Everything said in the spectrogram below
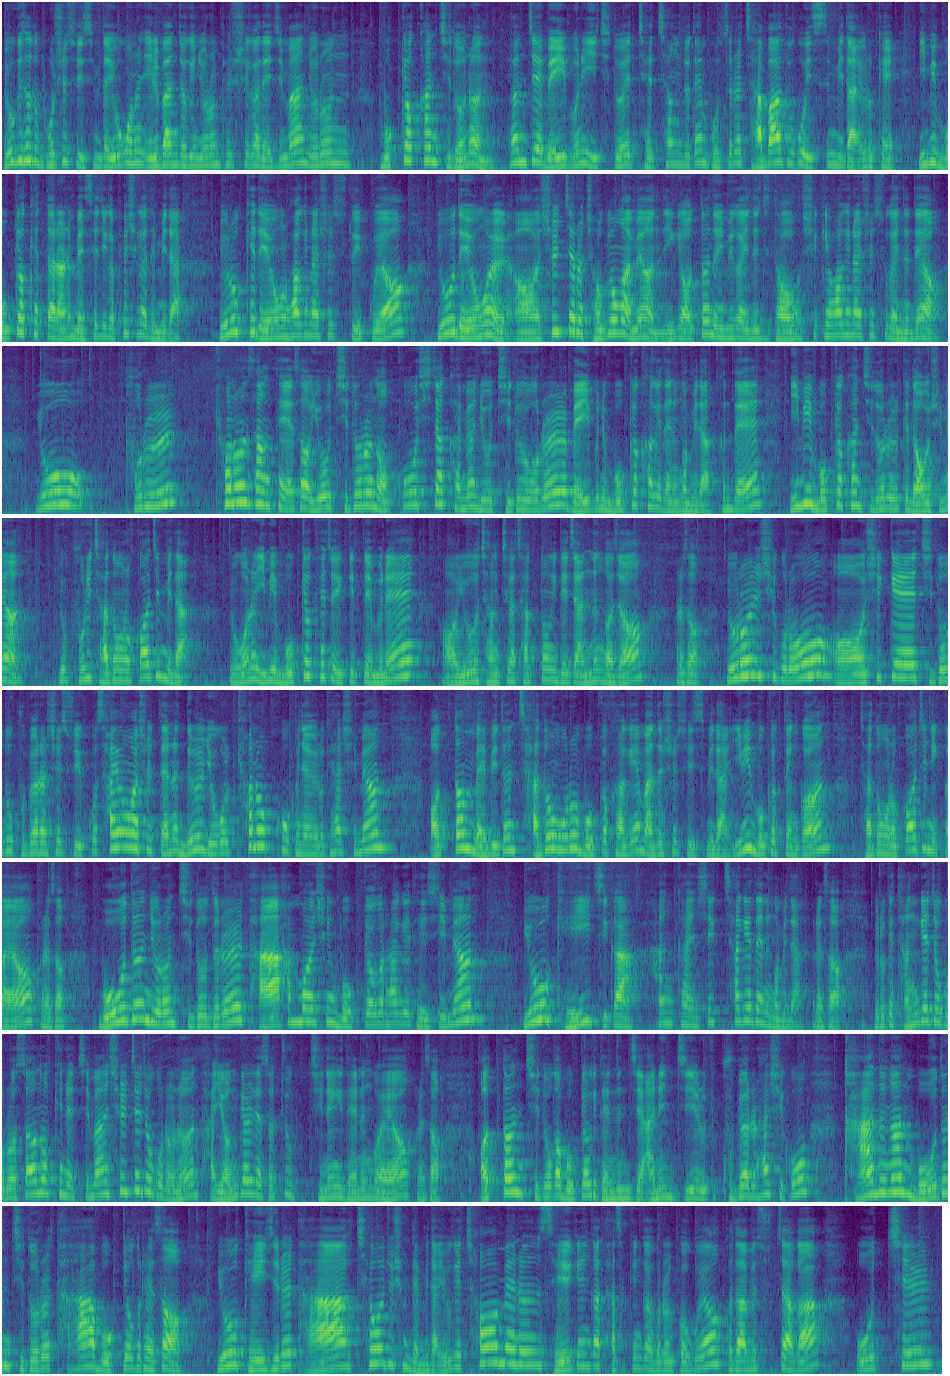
여기서도 보실 수 있습니다. 요거는 일반적인 이런 표시가 되지만 이런 목격한 지도는 현재 메이븐이 이 지도에 재창조된 보스를 잡아두고 있습니다. 이렇게 이미 목격했다라는 메시지가 표시가 됩니다. 이렇게 내용을 확인하실 수도 있고요. 이 내용을 어, 실제로 적용하면 이게 어떤 의미가 있는지 더 쉽게 확인하실 수가 있는데요. 요 불을 켜놓은 상태에서 요 지도를 넣고 시작하면 요 지도를 메이븐이 목격하게 되는 겁니다. 근데 이미 목격한 지도를 이렇게 넣으시면 요 불이 자동으로 꺼집니다. 요거는 이미 목격해져 있기 때문에 어, 요 장치가 작동이 되지 않는 거죠. 그래서 요런 식으로 어, 쉽게 지도도 구별하실 수 있고 사용하실 때는 늘 요걸 켜놓고 그냥 이렇게 하시면 어떤 맵이든 자동으로 목격하게 만드실 수 있습니다. 이미 목격된 건 자동으로 꺼지니까요. 그래서 모든 요런 지도들을 다 한 번씩 목격을 하게 되시면 요 게이지가 한 칸씩 차게 되는 겁니다. 그래서 이렇게 단계적으로 써놓긴 했지만 실제적으로는 다 연결돼서 쭉 진행이 되는 거예요. 그래서 어떤 지도가 목격이 됐는지 아닌지 이렇게 구별을 하시고 가능한 모든 지도를 다 목격을 해서 요 게이지를 다 채워주시면 됩니다. 이게 처음에는 3개인가 5개인가 그럴 거고요. 그 다음에 숫자가 5, 7,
